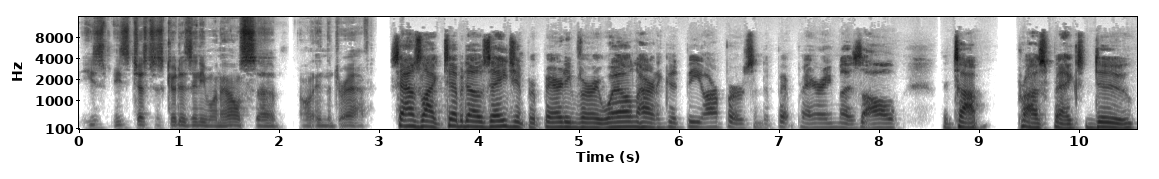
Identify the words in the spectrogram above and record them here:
he's, he's just as good as anyone else uh, in the draft. Sounds like Thibodeaux's agent prepared him very well and hired a good PR person to prepare him, as all the top prospects do.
